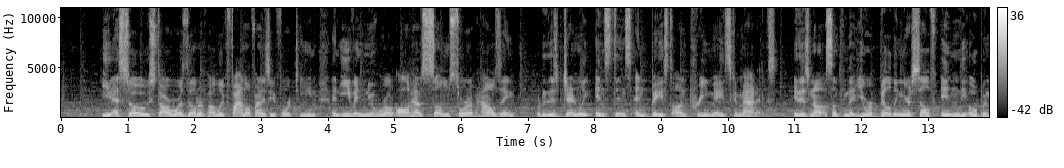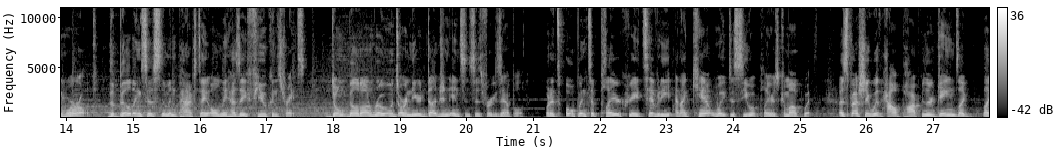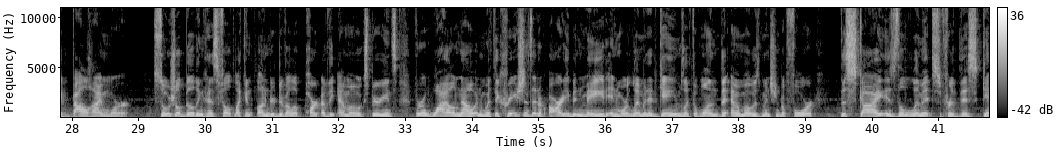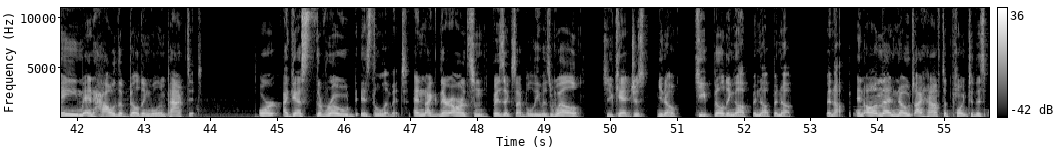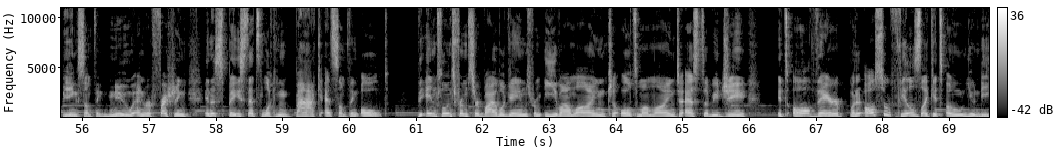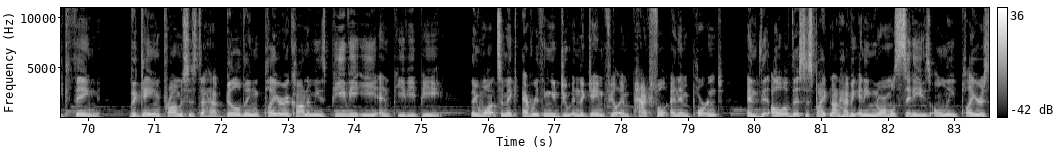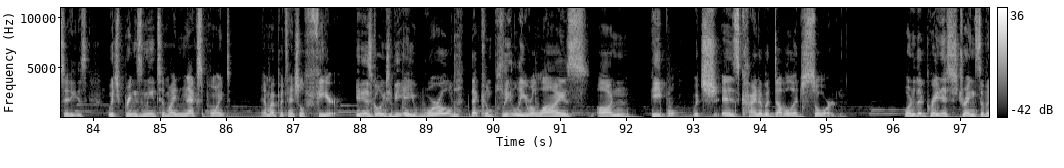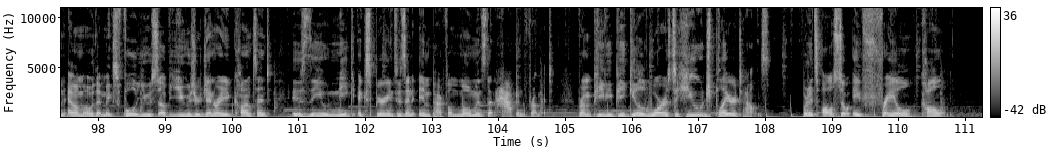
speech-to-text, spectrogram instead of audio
ESO, Star Wars The Old Republic, Final Fantasy XIV, and even New World all have some sort of housing, but it is generally instance and based on pre-made schematics. It is not something that you are building yourself in the open world. The building system in Pax Dei only has a few constraints. Don't build on roads or near dungeon instances, for example, but it's open to player creativity and I can't wait to see what players come up with, especially with how popular games like, like Valheim were. Social building has felt like an underdeveloped part of the MMO experience for a while now, and with the creations that have already been made in more limited games like the one the MMOs mentioned before, the sky is the limit for this game and how the building will impact it. Or I guess the road is the limit. And I, there are some physics, I believe, as well. So you can't just, you know, keep building up and up and up and up. And on that note, I have to point to this being something new and refreshing in a space that's looking back at something old. The influence from survival games, from EVE Online to Ultima Online to SWG, it's all there, but it also feels like its own unique thing. The game promises to have building, player economies, PvE, and PvP. They want to make everything you do in the game feel impactful and important, and th all of this despite not having any normal cities, only player cities, which brings me to my next point and my potential fear. It is going to be a world that completely relies on people, which is kind of a double-edged sword. One of the greatest strengths of an MMO that makes full use of user-generated content is the unique experiences and impactful moments that happen from it. From PvP guild wars to huge player towns but it's also a frail column.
